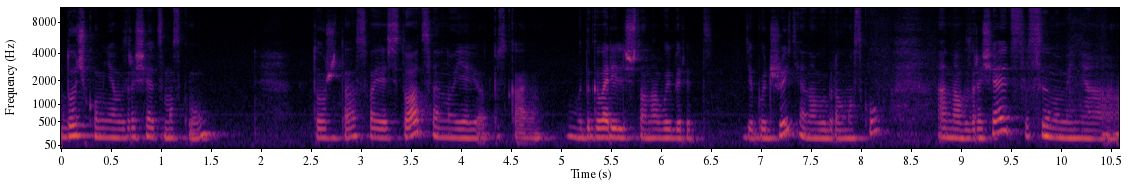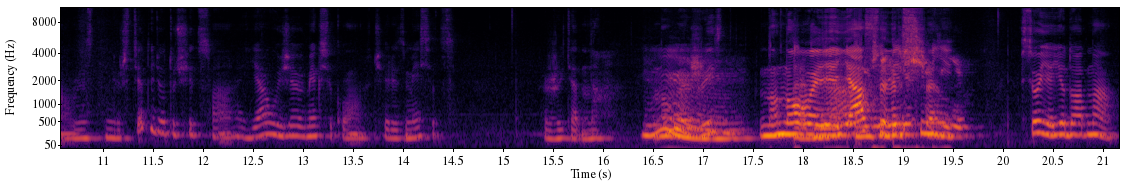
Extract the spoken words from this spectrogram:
Дочка у меня возвращается в Москву. Тоже, да, своя ситуация, но я ее отпускаю. Мы договорились, что она выберет, где будет жить, и она выбрала Москву. Она возвращается, сын у меня в университет идет учиться. Я уезжаю в Мексику через месяц жить одна. Новая жизнь, но новая я совершенно. Все, я еду одна.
